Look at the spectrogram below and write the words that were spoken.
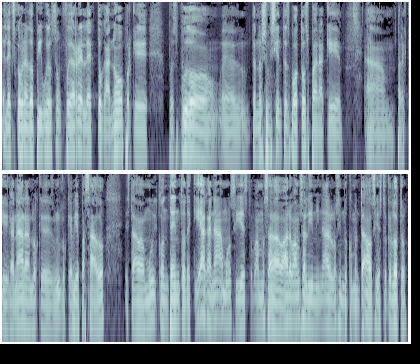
el, ex gobernador P. Wilson fue reelecto, ganó porque pues pudo eh, tener suficientes votos para que para que ganaran lo que lo que había pasado. Estaba muy contento de que ya ganamos y esto vamos a ahora vamos a eliminar a los indocumentados y esto que el otro.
